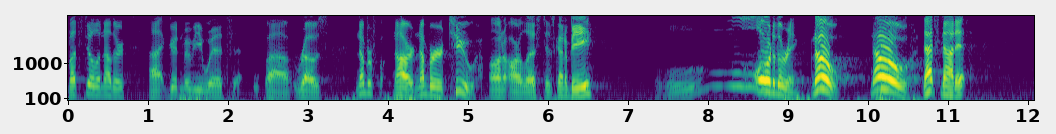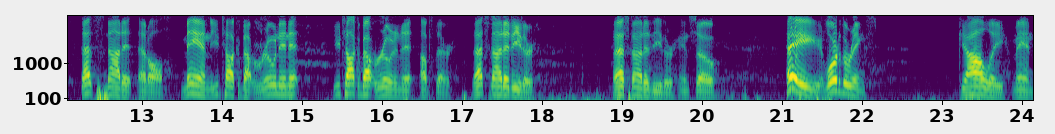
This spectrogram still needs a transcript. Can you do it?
But still, another uh, good movie with uh, rows. Number f- or number two on our list is going to be Lord of the Ring. No, no, that's not it. That's not it at all. Man, you talk about ruining it. You talk about ruining it up there. That's not it either. That's not it either. And so, hey, Lord of the Rings. Golly, man,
